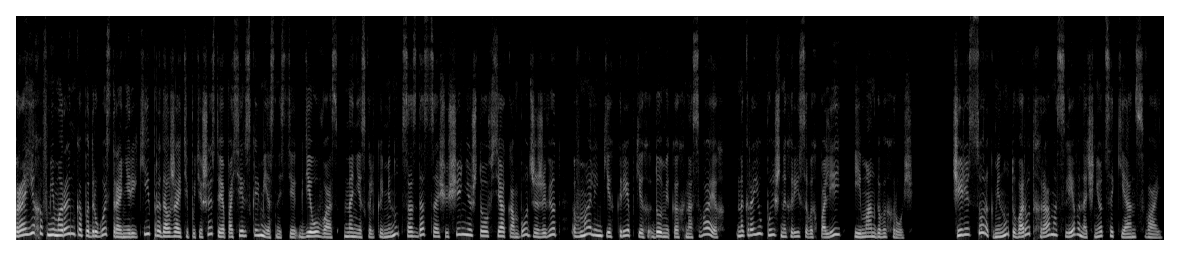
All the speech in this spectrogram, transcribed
Проехав мимо рынка по другой стороне реки, продолжайте путешествие по сельской местности, где у вас на несколько минут создастся ощущение, что вся Камбоджа живет в маленьких крепких домиках на сваях на краю пышных рисовых полей и манговых рощ. Через сорок минут у ворот храма слева начнется Киан-свай.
